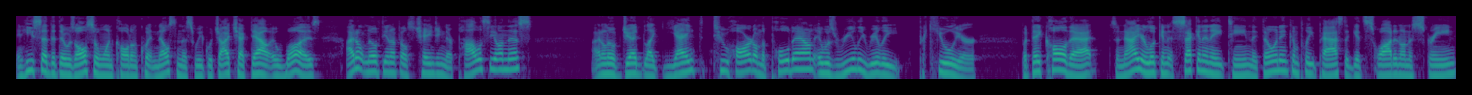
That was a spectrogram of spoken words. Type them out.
and he said that there was also one called on Quenton Nelson this week, which I checked out. It was. I don't know if the NFL's changing their policy on this. I don't know if Jed like yanked too hard on the pull down. It was really, really peculiar. But they call that. So now you're looking at second and 18. They throw an incomplete pass that gets swatted on a screen.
